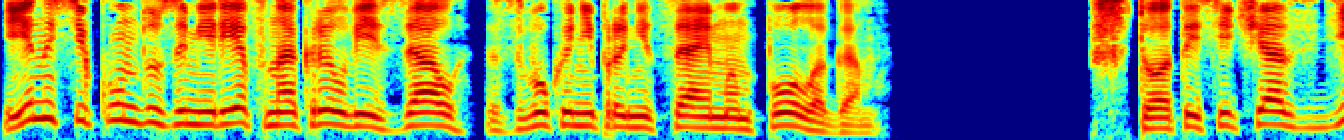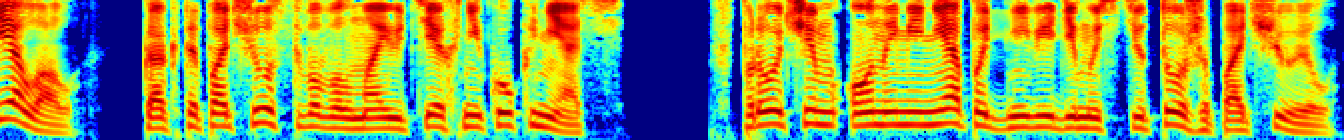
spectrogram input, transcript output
и на секунду замерев накрыл весь зал звуконепроницаемым пологом. «Что ты сейчас сделал?» — как-то почувствовал мою технику князь. Впрочем, он и меня под невидимостью тоже почуял.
